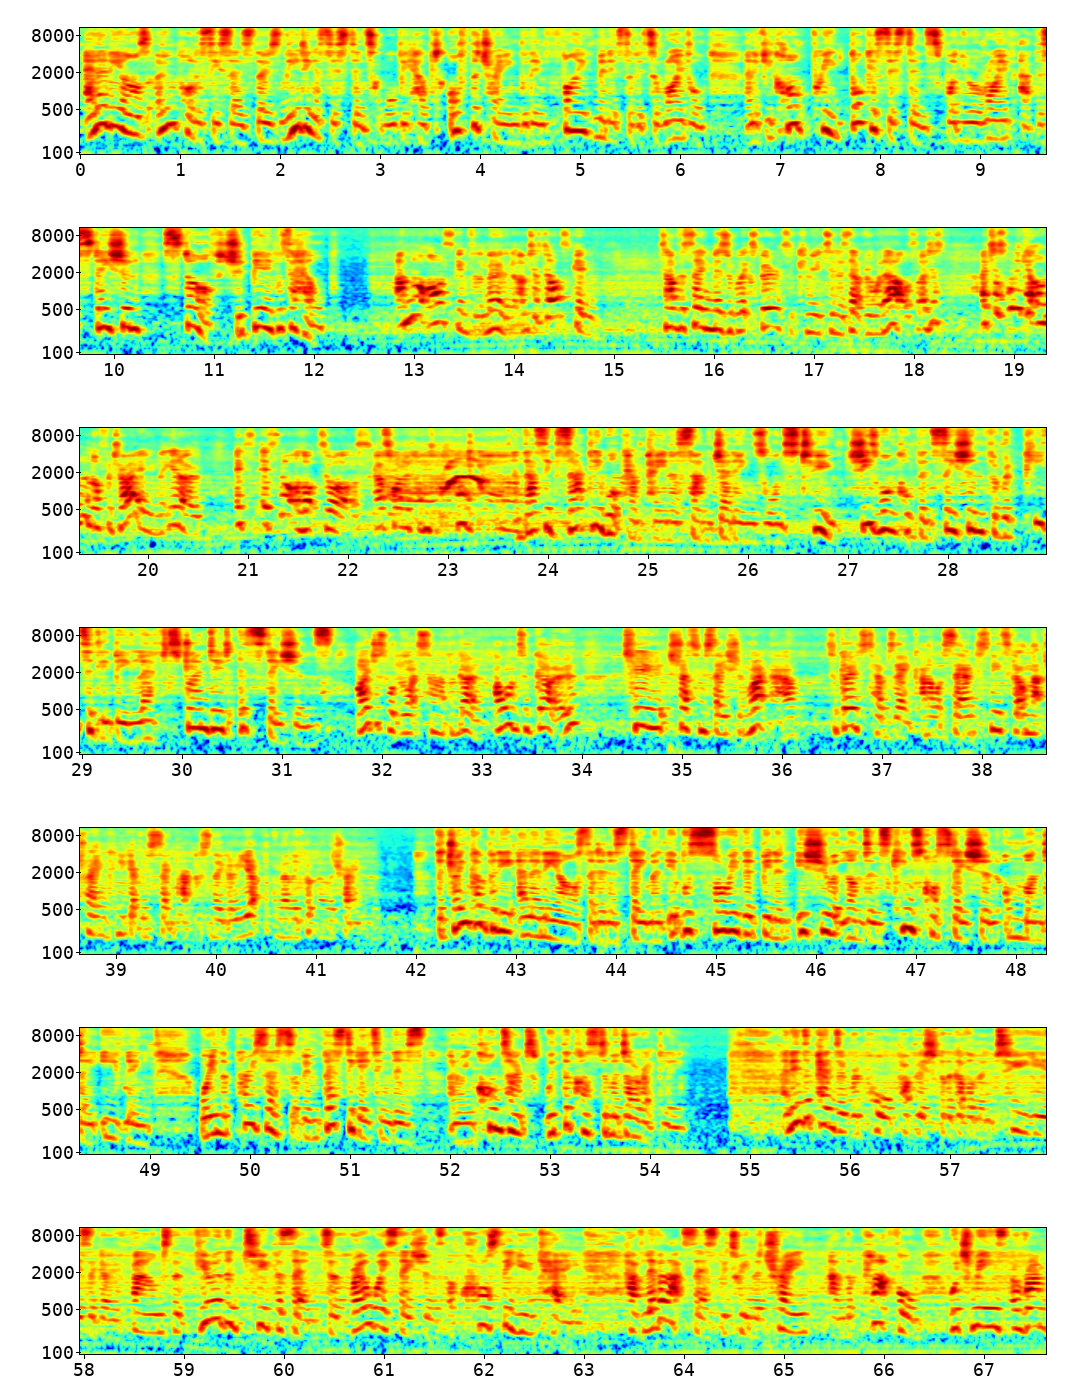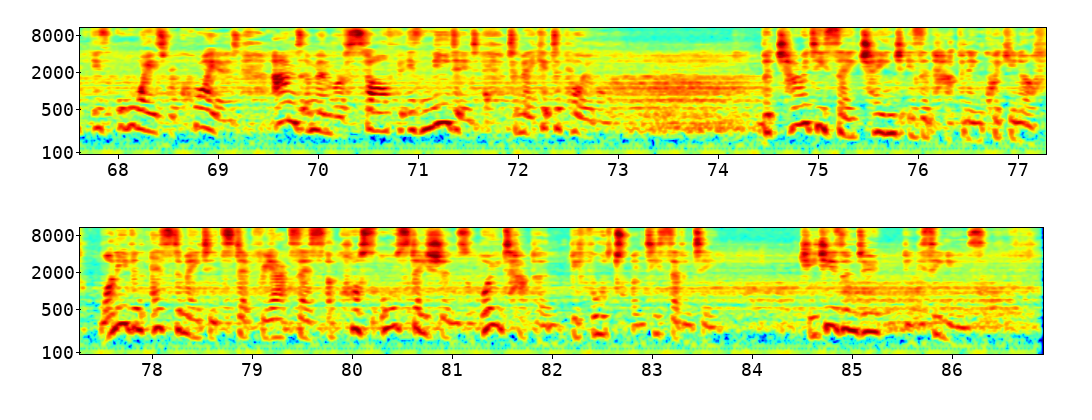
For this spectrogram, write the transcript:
LNER's own policy says those needing assistance will be helped off the train within five minutes of its arrival. And if you can't pre book assistance when you arrive at the station, staff should be able to help. I'm not asking for the moon. I'm just asking to have the same miserable experience of commuting as everyone else. I just, I just want to get on and off a train. You know, it's it's not a lot to ask. That's why I come to. And that's exactly what campaigner Sam Jennings wants too. She's won compensation for repeatedly being left stranded at stations. I just want the right to turn up and go. I want to go to Streatham Station right now to go to Thameslink and I want to say, I just need to get on that train, can you get me to St Pancras? And they go, yep, and then they put me on the train. The train company LNER said in a statement it was sorry there'd been an issue at London's King's Cross station on Monday evening. We're in the process of investigating this and are in contact with the customer directly. An independent report published for the government two years ago found that fewer than 2% of railway stations across the UK have level access between the train and the platform, which means a ramp is always required and a member of staff is needed to make it deployable. But charities say change isn't happening quick enough. One even estimated step-free access across all stations won't happen before 2070. Chichi Izundu, BBC News.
